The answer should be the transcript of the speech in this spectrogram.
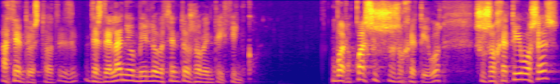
haciendo esto, desde el año 1995. Bueno, ¿cuáles son sus objetivos? Sus objetivos es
